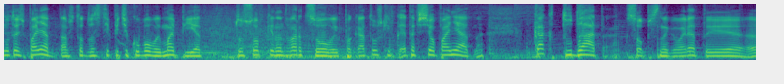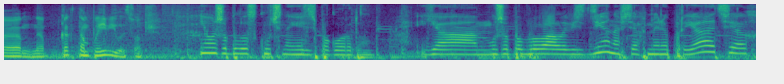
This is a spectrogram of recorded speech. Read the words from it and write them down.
Ну, то есть, понятно, там 125-кубовый мопед, тусовки на Дворцовой, покатушки, это все понятно. Как туда-то, собственно говоря, ты, э, как там появилась вообще? Мне уже было скучно ездить по городу. Я уже побывала везде, на всех мероприятиях.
